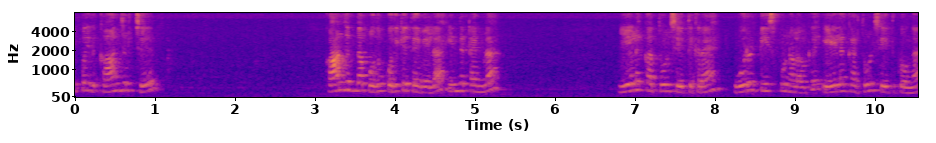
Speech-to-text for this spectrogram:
இப்போ இது காஞ்சிருச்சு. காஞ்சிருந்தா போதும் கொதிக்க தேவையில்லை. இந்த டைமில் ஏலக்காய் தூள் சேர்த்துக்கிறேன். ஒரு டீஸ்பூன் அளவுக்கு ஏலக்காய் தூள் சேர்த்துக்கோங்க.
